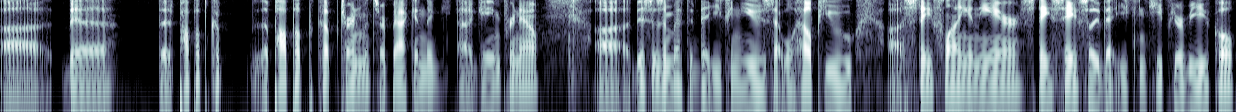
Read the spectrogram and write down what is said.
uh, the the pop up cup the pop up cup tournaments are back in the uh, game for now. Uh, this is a method that you can use that will help you uh, stay flying in the air, stay safe, so that you can keep your vehicle,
